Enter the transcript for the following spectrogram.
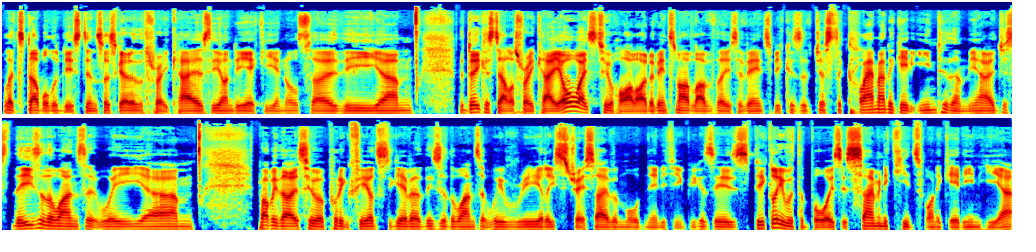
let's double the distance. Let's go to the 3Ks, the Ondieki, and also the um, the De Castella 3K. Always two highlight events, and I love these events because of just the clamour to get into them. You know, just these are the ones that we um, probably those who are putting fields together. These are the ones that we really stress over more than anything because there's particularly with the boys. There's so many kids want to get in here.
